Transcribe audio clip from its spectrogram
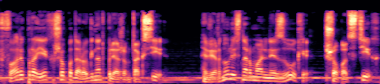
фары проехавшего по дороге над пляжем такси. Вернулись нормальные звуки, шепот стих.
